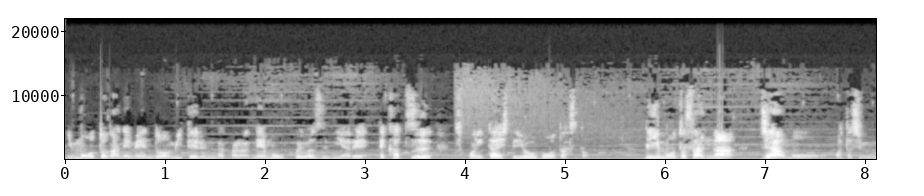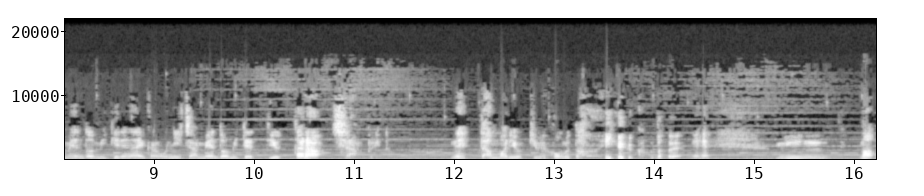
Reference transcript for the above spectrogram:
妹がね、面倒を見てるんだからね、文句を言わずにやれ。で、かつ、そこに対して要望を出すと。で、妹さんが、じゃあもう、私も面倒見きれないからお兄ちゃん面倒見てって言ったら、知らんぷりと。ね、だんまりを決め込むということでね。うん。まあ、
